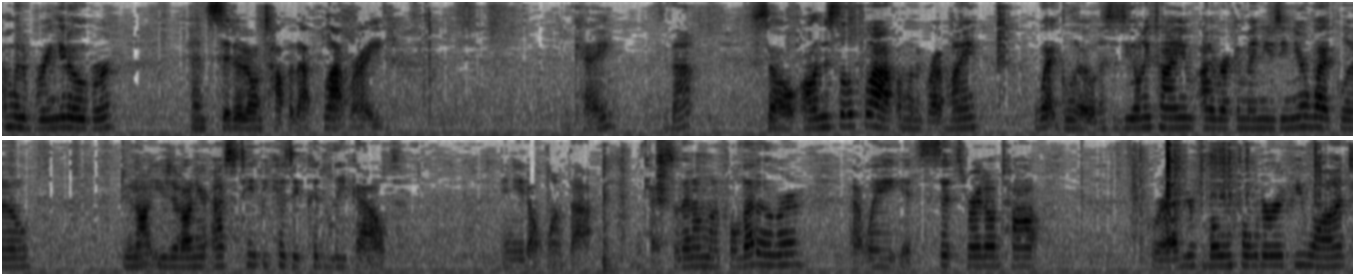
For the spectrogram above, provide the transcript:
I'm going to bring it over and sit it on top of that flap, right? Okay, see that? So on this little flap, I'm going to grab my wet glue. This is the only time I recommend using your wet glue do not use it on your acetate because it could leak out and you don't want that. Okay, so then I'm going to fold that over. That way it sits right on top. Grab your bone folder if you want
